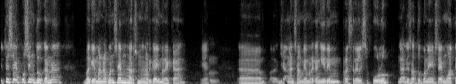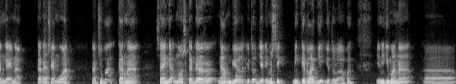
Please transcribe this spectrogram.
itu saya pusing tuh karena bagaimanapun saya harus menghargai mereka ya. Hmm. Uh, jangan sampai mereka ngirim press release 10 nggak ada satupun yang saya muat kan nggak enak. Kadang yeah. saya muat. Nah, cuma karena saya nggak mau sekedar ngambil itu jadi mesti mikir lagi gitu loh apa ini gimana uh,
